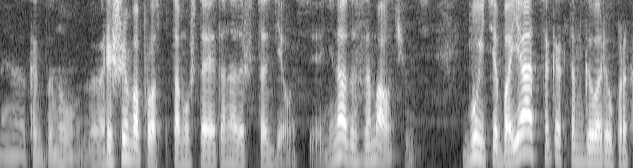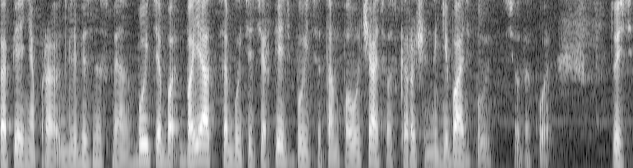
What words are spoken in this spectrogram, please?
Э, как бы, ну, решим вопрос, потому что это надо что-то делать. Не надо замалчивать. Будете бояться, как там говорил про копение про, для бизнесменов, будете бояться, будете терпеть, будете там получать, вас, короче, нагибать будет, все такое. То есть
